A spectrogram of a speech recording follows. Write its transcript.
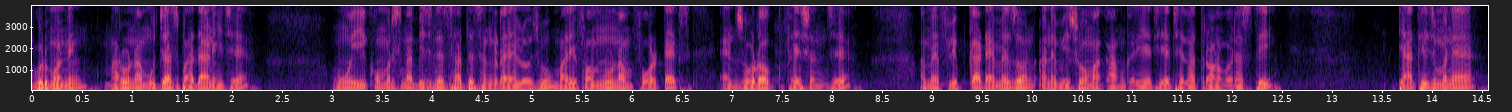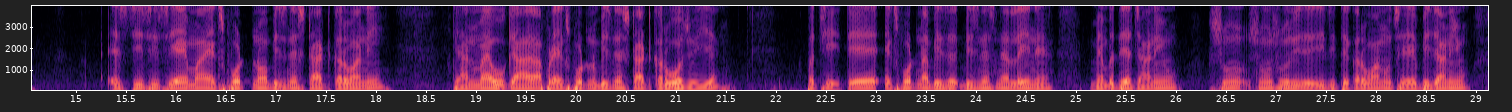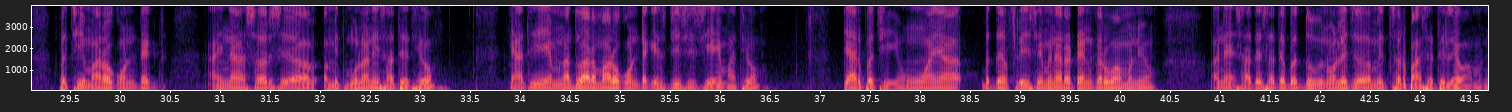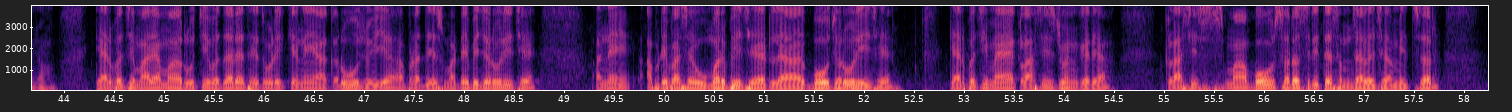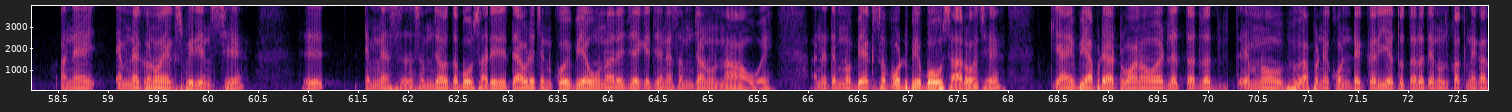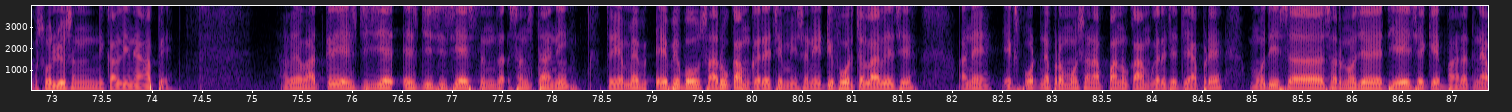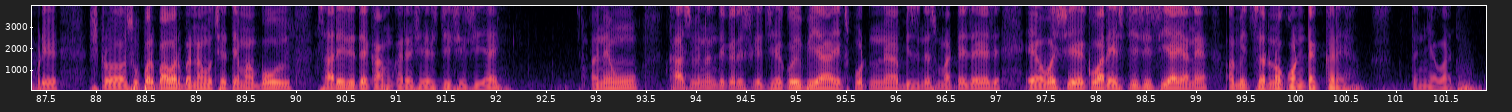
Good morning મારું નામ ઉજાસ ભાદાણી છે. હું ઈ કોમર્સના બિઝનેસ સાથે સંકળાયેલો છું. મારી ફર્મનું નામ ફોરટેક્સ એન્ડ ઝોડોક ફેશન છે. અમે ફ્લિપકાર્ટ એમેઝોન અને મીશોમાં કામ કરીએ છીએ છેલ્લા ત્રણ વર્ષથી. ત્યાંથી જ મને એસજીસીસીઆઈમાં એક્સપોર્ટનો બિઝનેસ સ્ટાર્ટ કરવાની ધ્યાનમાં આવ્યું કે આ આપણે એક્સપોર્ટનો બિઝનેસ સ્ટાર્ટ કરવો જોઈએ. પછી તે એક્સપોર્ટના બિઝનેસને લઈને મેં બધે જાણ્યું શું શું શું એ રીતે કરવાનું છે એ બી જાણ્યું. પછી મારો કોન્ટેક્ટ અહીંના સર અમિત મુલાણી સાથે થયો. ત્યાંથી એમના દ્વારા મારો કોન્ટેક્ટ એસજીસીસીઆઈમાં થયો. ત્યાર પછી હું અહીંયા બધા ફ્રી સેમિનાર અટેન્ડ કરવા માંડ્યો અને સાથે સાથે બધું નોલેજ અમિત સર પાસેથી લેવા માંડ્યો. ત્યાર પછી મારે આમાં રુચિ વધારે થઈ થોડીક કે નહીં, આ કરવું જોઈએ. આપણા દેશ માટે બી જરૂરી છે અને આપણી પાસે ઉંમર બી છે એટલે આ બહુ જરૂરી છે. ત્યાર પછી મેં ક્લાસીસ જોઈન કર્યા. ક્લાસીસમાં બહુ સરસ રીતે સમજાવે છે અમિત સર અને એમને ઘણો એક્સપિરિયન્સ છે. એ તેમને સમજાવતા બહુ સારી રીતે આવડે છે અને કોઈ બી એવું ન રહી જાય કે જેને સમજાણું ના હોય. અને તેમનો બેક સપોર્ટ બી બહુ સારો છે. ક્યાંય બી આપણે અટવાણો હોય એટલે તરત એમનો, આપણને કોન્ટેક કરીએ તો તરત એનું કાંક ને કાંક સોલ્યુશન નીકાળીને આપે. હવે વાત કરીએ એસજીજી એસજીસીસીઆઈ સંસ્થાની, તો એમ એ બી બહુ સારું કામ કરે છે, મિશન એટી ફોર ચલાવે છે અને એક્સપોર્ટને પ્રમોશન આપવાનું કામ કરે છે, જે આપણે મોદી સરનો જે ધ્યેય છે કે ભારતને આપણે સુપર પાવર બનાવવો છે, તેમાં બહુ સારી રીતે કામ કરે છે એસજીસીસીઆઈ અને હું ખાસ વિનંતી કરીશ કે જે કોઈ બી આ એક્સપોર્ટના બિઝનેસ માટે જાય છે, એ અવશ્ય એકવાર એસજીસીસીઆઈ અને અમિત સરનો કોન્ટેક્ટ કરે. ધન્યવાદ.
